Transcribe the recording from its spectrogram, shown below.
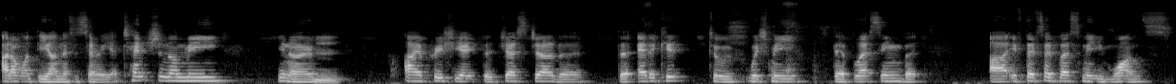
I don't want the unnecessary attention on me. You know, I appreciate the gesture, the the etiquette to wish me their blessing, but uh, if they've said bless me once,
